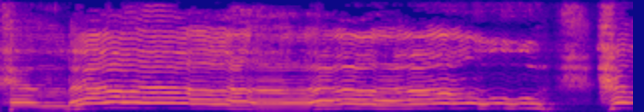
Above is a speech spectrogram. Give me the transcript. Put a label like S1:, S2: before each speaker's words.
S1: Hello,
